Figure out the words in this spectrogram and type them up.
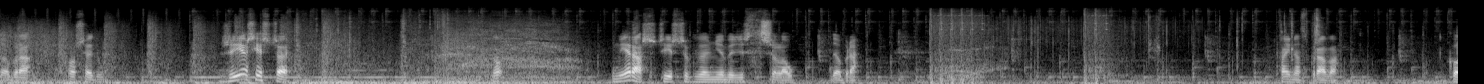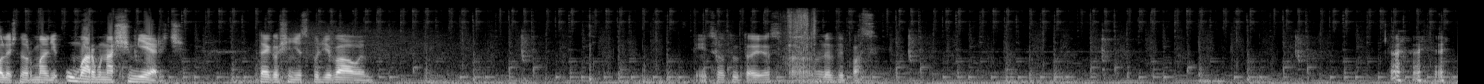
Dobra, poszedł. Żyjesz jeszcze? No. Umierasz, czy jeszcze we mnie będziesz strzelał? Dobra. Fajna sprawa. Koleś normalnie umarł na śmierć. Tego się nie spodziewałem. I co tutaj jest? A, lewy pas.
